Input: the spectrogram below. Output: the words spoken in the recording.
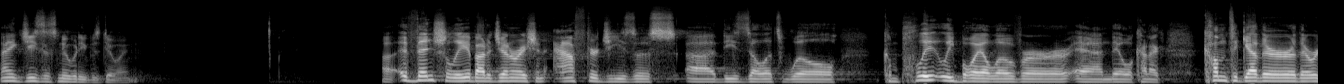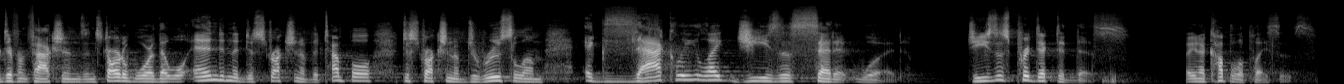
I think Jesus knew what he was doing. Uh, eventually, about a generation after Jesus, uh, these zealots will completely boil over and they will kind of come together. There were different factions and start a war that will end in the destruction of the temple, destruction of Jerusalem, exactly like Jesus said it would. Jesus predicted this in a couple of places.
